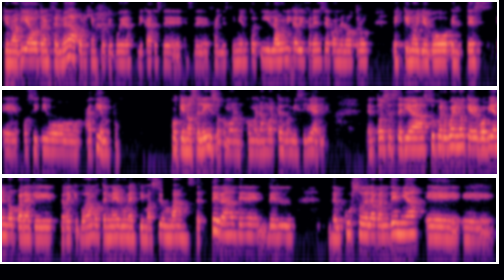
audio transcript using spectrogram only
que no había otra enfermedad, por ejemplo, que pudiera explicar ese, ese, fallecimiento. Y la única diferencia con el otro es que no llegó el test positivo a tiempo, o que no se le hizo, como, como en las muertes domiciliarias. Entonces sería súper bueno que el gobierno, para que, para que podamos tener una estimación más certera del, del, curso de la pandemia, eh, eh,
